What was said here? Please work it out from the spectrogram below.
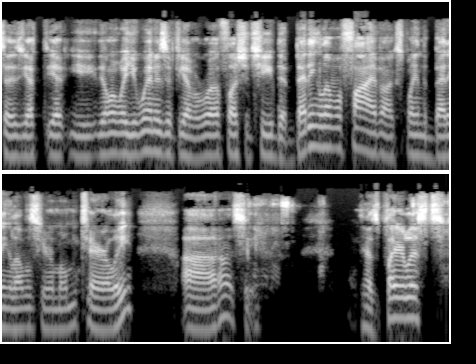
says you have, to, you, have you, the only way you win is if you have a royal flush achieved at betting level five. I'll explain the betting levels here momentarily. Uh, let's see. It has player lists.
